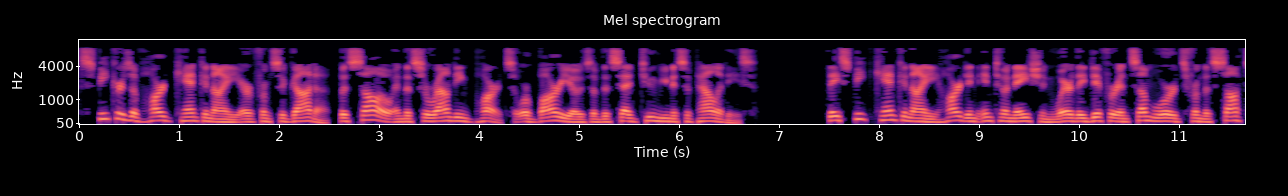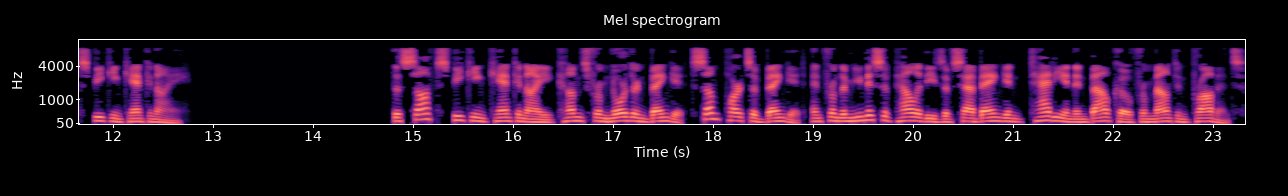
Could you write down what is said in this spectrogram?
Speakers of hard Kankanai are from Sagada, Besao and the surrounding parts or barrios of the said two municipalities. They speak Kankanai hard in intonation where they differ in some words from the soft-speaking Kankanai. The soft-speaking Kankanai comes from northern Benguet, some parts of Benguet, and from the municipalities of Sabangan, Tadian and Bauko from Mountain Province.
